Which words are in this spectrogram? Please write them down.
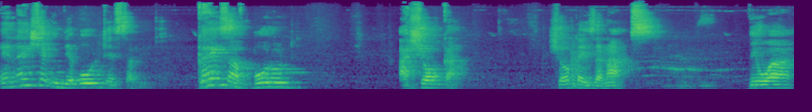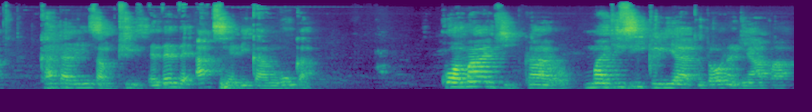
Elisha in the Old Testament, guys have borrowed a shoka. Shoka is an axe. They were cutting some trees and then the axe head ikaanguka kwa maji karo, maji si clear, tutaona ni hapa.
